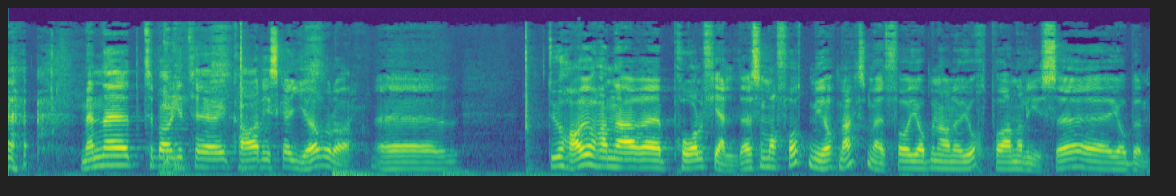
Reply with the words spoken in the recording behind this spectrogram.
Men eh, tilbake til hva de skal gjøre, da. Eh, du har jo han her eh, Pål Fjelde, som har fått mye oppmerksomhet for jobben han har gjort på analysejobben.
